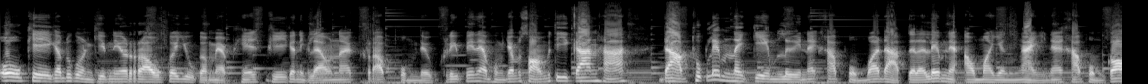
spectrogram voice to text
โอเคครับทุกคนคลิปนี้เราก็อยู่กับแมป HP กันอีกแล้วนะครับผมเดี๋ยวคลิปนี้เนี่ยผมจะมาสอนวิธีการหาดาบทุกเล่มในเกมเลยนะครับผมว่าดาบแต่ละเล่มเนี่ยเอามายังไงนะครับผมก็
